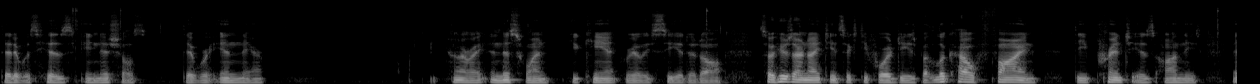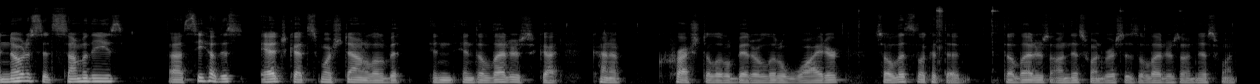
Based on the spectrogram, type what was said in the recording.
that it was his initials that were in there. All right, and this one, you can't really see it at all. So here's our 1964 Ds, but look how fine the print is on these. And notice that some of these, uh, see how this edge got smushed down a little bit and, and the letters got kind of crushed a little bit or a little wider. So let's look at the, the letters on this one versus the letters on this one.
